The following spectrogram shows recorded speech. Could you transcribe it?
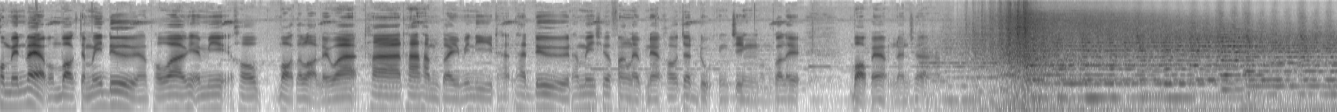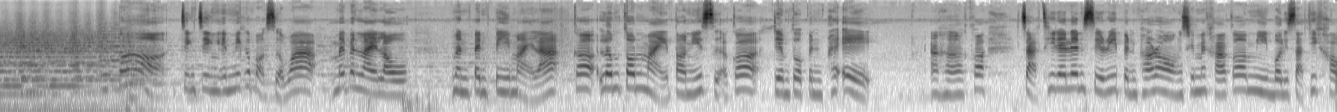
คอมเมนต์ไปอะผมบอกจะไม่ดื้อครับเพราะว่าพี่เอมมี่เขาบอกตลอดเลยว่า ถ้าถ้าทำอะไรไม่ดีถ้าถ้าดื้อถ้าไม่เชื่อฟังอะไรแบบเนี้ยเขาจะดุจริง ๆ ผมก็เลยบอกไปแบบนั้นใช่ไหมครับ ก็จริง ๆ เอมมี่ก็บอกเสือว่าไม่เป็นไรเรา มันเป็นปีใหม่ละ ก็เริ่มต้นใหม่ ตอนนี้เสือก็เตรียมตัวเป็นพระเอก อะฮะก็จากที่ได้เล่นซีรีส์เป็นพระรองใช่ไหมคะ ก็มีบริษัทที่เขา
